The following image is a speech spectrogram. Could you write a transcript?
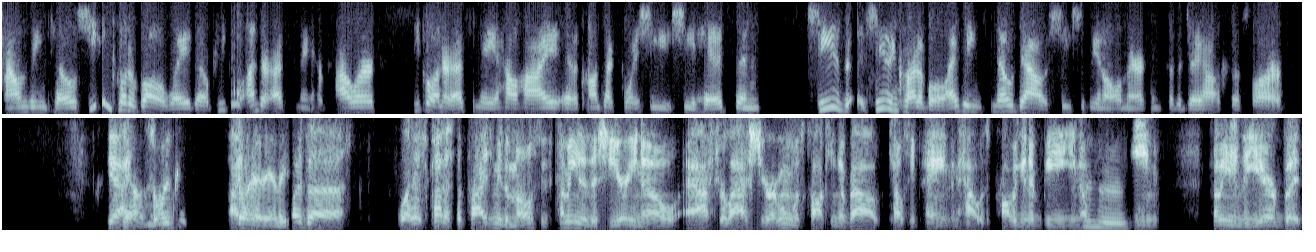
pounding kills. She can put a ball away, though. People underestimate her power. People underestimate how high at a contact point she she hits, and she's she's incredible. I think no doubt she should be an All American for the Jayhawks thus far. Yeah. Yeah. So we I, go ahead, Andy. The what has kind of surprised me the most is coming into this year. You know, after last year, everyone was talking about Kelsey Payne and how it was probably going to be you know Mhm. team coming into the year. But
